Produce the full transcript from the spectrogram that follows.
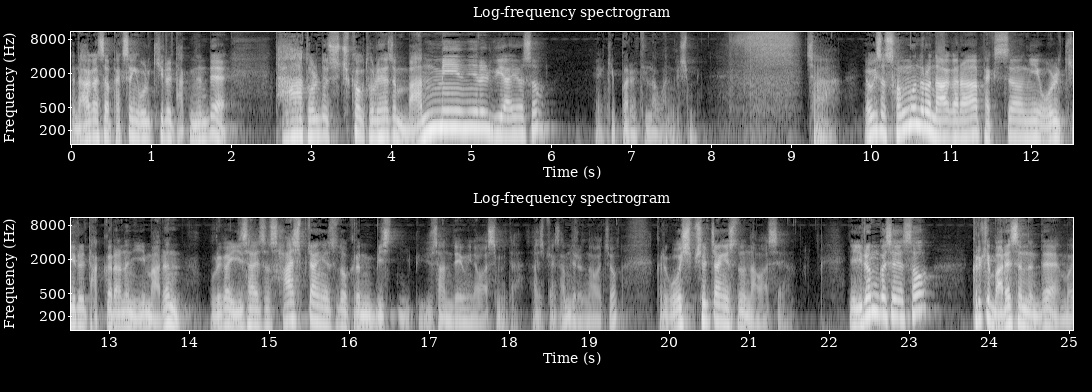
나아가서 백성이 올 길을 닦는데 다 돌도 수축하고 돌을 해서 만민을 위하여서 예, 깃발을 들라고 하는 것입니다. 자, 여기서 성문으로 나아가라 백성이 올 길을 닦으라는 이 말은 우리가 이사에서 40장에서도 그런 유사한 내용이 나왔습니다. 40장 3절에서 나왔죠. 그리고 57장에서도 나왔어요. 이런 것에서 그렇게 말했었는데, 뭐,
